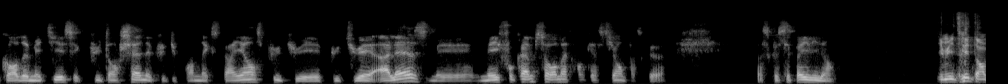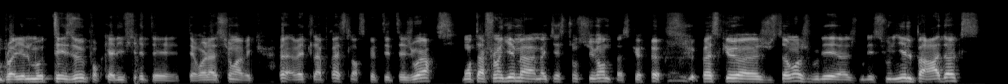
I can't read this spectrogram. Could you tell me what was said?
corps de métier, c'est que plus tu enchaînes et plus tu prends de l'expérience, plus tu es plus tu es à l'aise. Mais, mais il faut quand même se remettre en question parce que parce que c'est pas évident. Dimitri, tu as employé le mot taiseux pour qualifier tes, tes relations avec, avec la presse lorsque tu étais joueur. Bon, tu as flingué ma, ma, question suivante parce que, parce que euh, justement, je voulais, je voulais souligner le paradoxe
